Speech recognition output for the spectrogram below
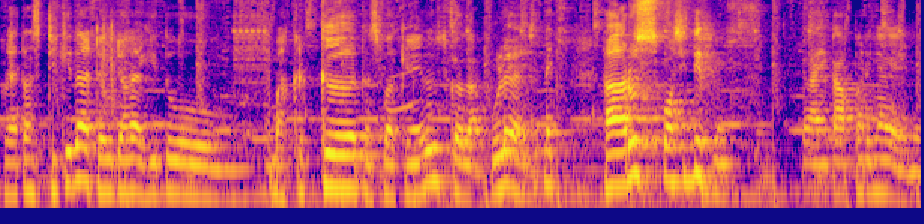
Kelihatan sedikit ada udah kayak gitu, tambah greget dan sebagainya itu juga nggak boleh. Harus positif ya. Kayak kabarnya kayak gitu.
